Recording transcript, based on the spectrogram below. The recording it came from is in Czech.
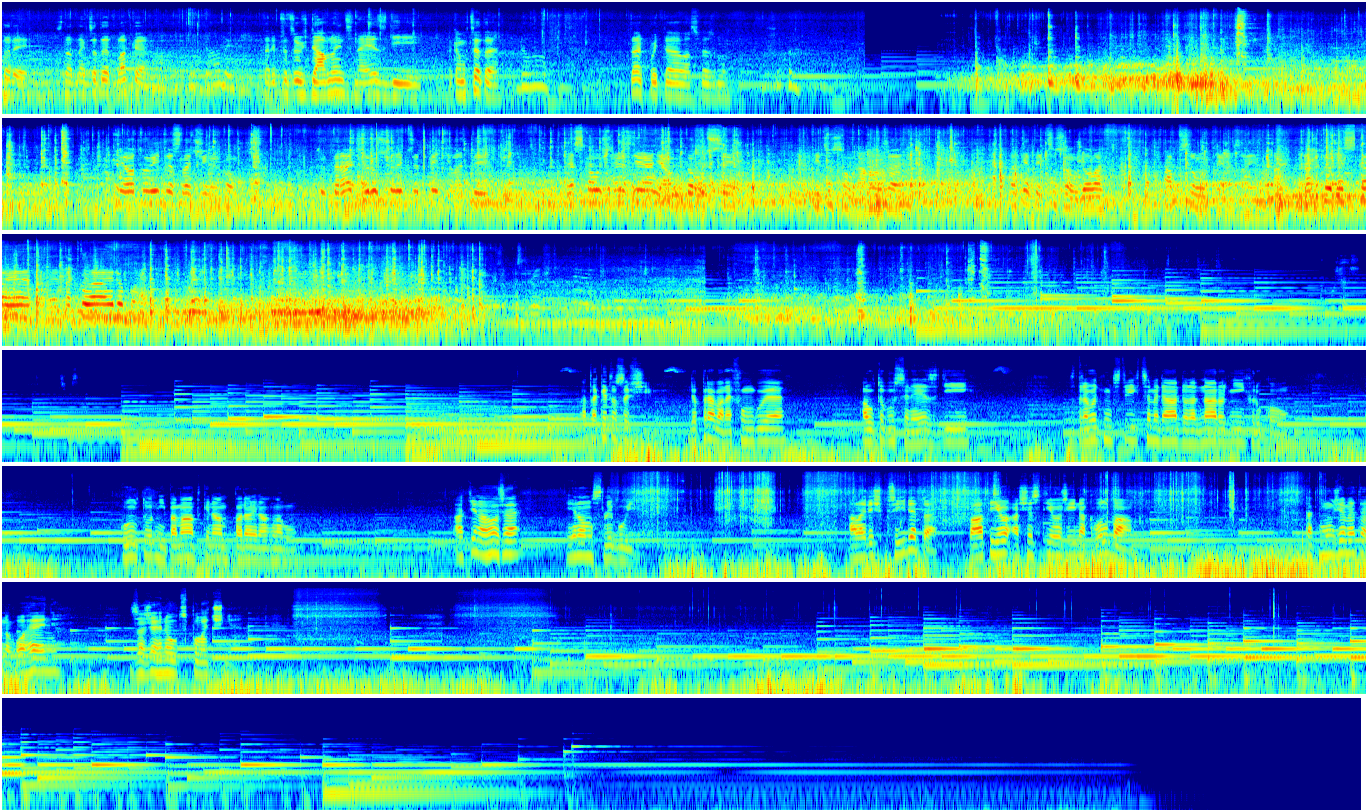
tady. Snad nechcete. Chtěla bych. Tady přece už dávno nic nejezdí. Tak kam chcete? Domů. Tak pojďte, já vás vezmu. Super. Jo, to víte, slečinko. Tu trať zrušili před pěti lety. Dneska už nejezdí ani autobusy. Ti, co jsou nahoře, je ty, co jsou dole, absolutně nezajímá. Tak to dneska je, je taková je doba. A tak je to se vším. Doprava nefunguje, autobusy nejezdí, zdravotnictví chceme dát do nadnárodních rukou. Kulturní památky nám padají na hlavu. A ti nahoře jenom slibují. Ale když přijdete 5. a 6. října k volbám, tak můžeme ten oheň zažehnout společně.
